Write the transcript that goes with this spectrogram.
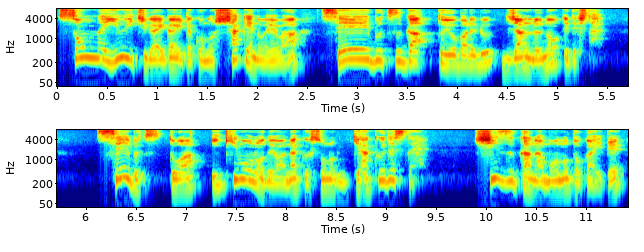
そんな雄一が描いたこの鮭の絵は生物画と呼ばれるジャンルの絵でした。生物とは生き物ではなくその逆ですね。静かなものと書いて、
